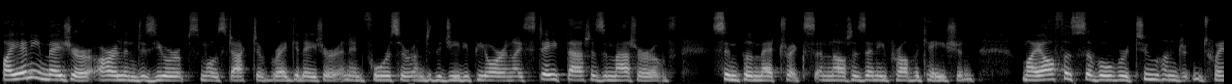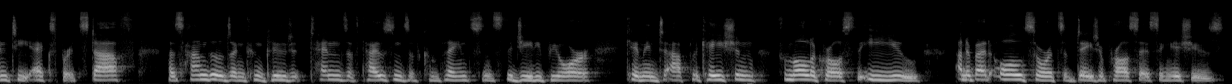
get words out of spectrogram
By any measure, Ireland is Europe's most active regulator and enforcer under the GDPR, and I state that as a matter of simple metrics and not as any provocation. My office of over 220 expert staff has handled and concluded tens of thousands of complaints since the GDPR came into application from all across the EU and about all sorts of data processing issues.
